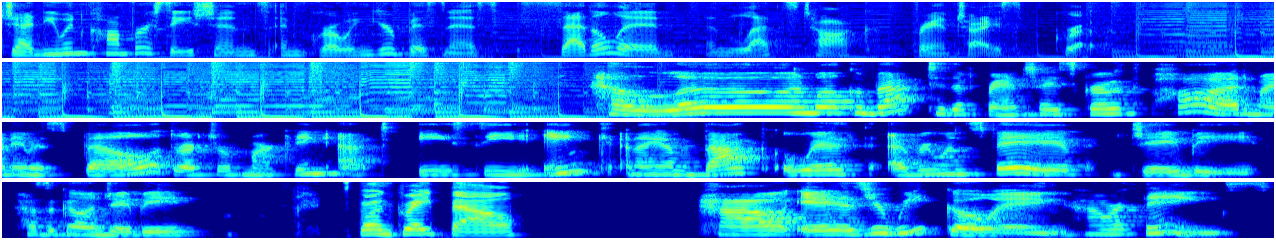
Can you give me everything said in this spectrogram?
genuine conversations, and growing your business, settle in and let's talk franchise growth. Hello and welcome back to the Franchise Growth Pod. My name is Belle, Director of Marketing at AC Inc., and I am back with everyone's fave, JB. How's it going, JB? It's going great, Belle. How is your week going? How are things?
